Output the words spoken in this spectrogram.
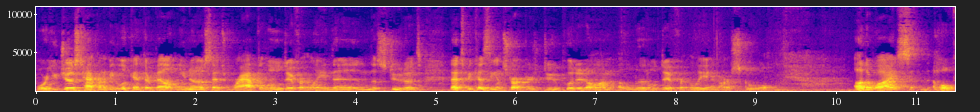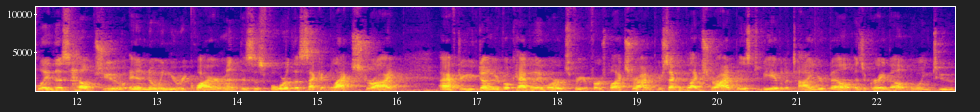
or you just happen to be looking at their belt and you notice that's wrapped a little differently than the students. That's because the instructors do put it on a little differently in our school. Otherwise, hopefully this helps you in knowing your requirement. This is for the second black stripe. After you've done your vocabulary words for your first black stripe, your second black stripe is to be able to tie your belt as a gray belt going to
